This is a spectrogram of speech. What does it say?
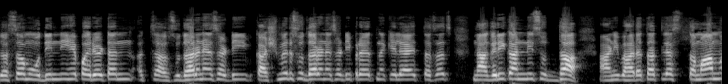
जसं मोदींनी हे पर्यटन च- सुधारण्यासाठी काश्मीर सुधारण्यासाठी प्रयत्न केले आहेत तसंच नागरिकांनी सुद्धा आणि भारतातल्या तमाम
